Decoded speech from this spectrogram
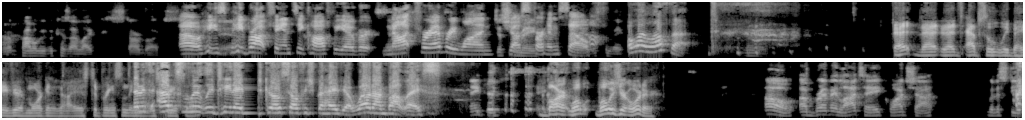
Uh, probably because I like Starbucks. Oh, he's Yeah. he brought fancy coffee over, not for everyone, Just just, for me. for, Yeah, himself. just for. Oh, I love that. That that that's absolutely behavior of Morgan and I is to bring something. That nice is to absolutely teenage girl selfish behavior. Well done, Bart Lace. Thank you. Bart. What what was your order? Oh, a breve latte quad shot with a stevia.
